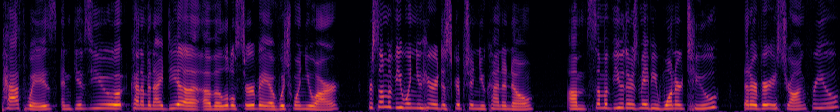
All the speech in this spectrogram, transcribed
pathways and gives you kind of an idea of a little survey of which one you are. For some of you, when you hear a description, you kind of know. Um, some of you, there's maybe one or two that are very strong for you.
